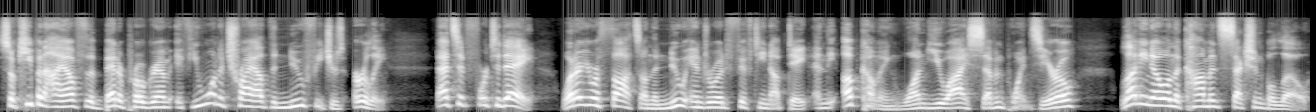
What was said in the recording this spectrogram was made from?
So keep an eye out for the beta program if you want to try out the new features early. That's it for today. What are your thoughts on the new Android 15 update and the upcoming One UI 7.0? Let me know in the comments section below.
